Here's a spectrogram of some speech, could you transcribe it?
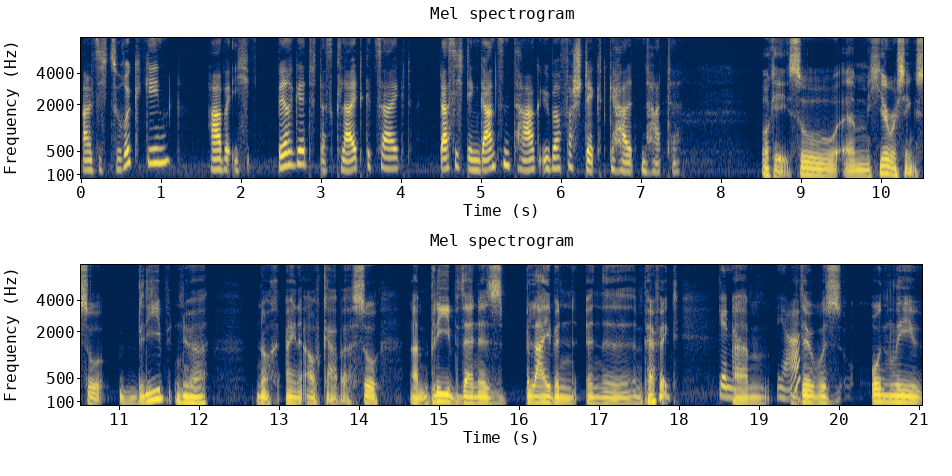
Als ich zurückging, habe ich Birgit das Kleid gezeigt, das ich den ganzen Tag über versteckt gehalten hatte. Okay, so um, here we're saying, so blieb nur noch eine Aufgabe. So um, blieb then is bleiben in the imperfect. Genau. Um, ja, There was only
